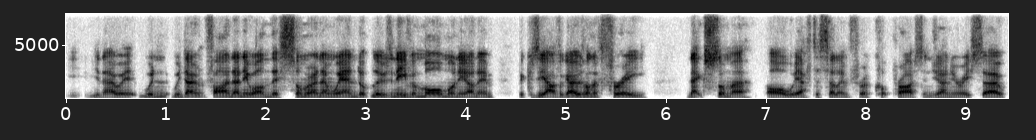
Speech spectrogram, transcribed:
you know, it when we don't find anyone this summer and then we end up losing even more money on him because he either goes on a free next summer or we have to sell him for a cut price in January. So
